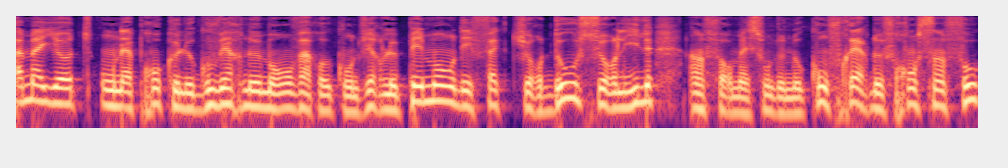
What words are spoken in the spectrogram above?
À Mayotte, on apprend que le gouvernement va reconduire le paiement des factures d'eau sur l'île. Information de nos confrères de France Info.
